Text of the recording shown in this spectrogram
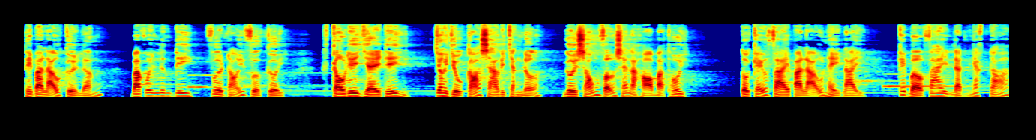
thì bà lão cười lớn. Bà quay lưng đi, vừa nói vừa cười. Cậu đi về đi, cho dù có sao đi chăng nữa, người sống vẫn sẽ là họ mà thôi. Tôi kéo vai bà lão này lại, cái bờ vai lạnh ngắt đó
